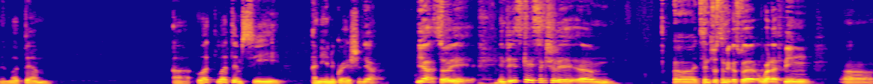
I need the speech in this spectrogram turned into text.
and let them uh, let let them see an integration. Yeah, yeah. So in this case, actually, um, uh, it's interesting because what I've been uh,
